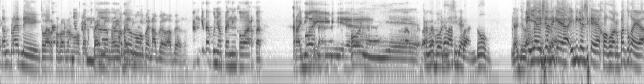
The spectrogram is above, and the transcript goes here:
Kan planning kelar corona Punya mau planning. Planning, oh iya, Abel mau ngapain Abel Abel. Kan kita punya planning ke Warpat. Riding oh kita. iya Oh iya. Ntar gue bawa langsung deh. Bandung. Gak jelas. Eh iya sih tapi jelas. kayak ini gak sih kayak kalau keluar empat tuh kayak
